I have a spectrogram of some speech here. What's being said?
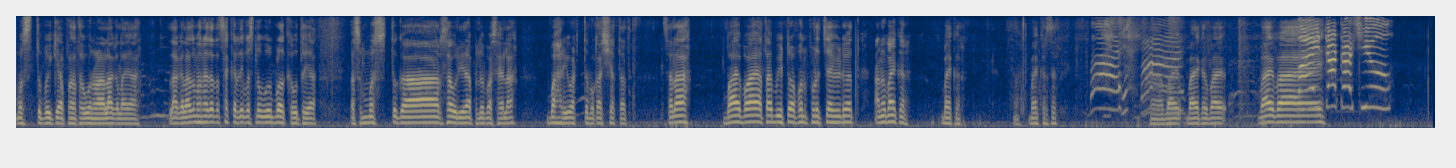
मस्तपैकी आपण आता उन्हाळा लागला या. लागलाच म्हणायचं आता सकाळी बसणं ऊन बळकवतं या. असं मस्त गार सावलीला आपलं बसायला भारी वाटतं बघा शेतात. चला बाय बाय. आता भेटू आपण पुढच्या व्हिडिओत. आणि बाय कर. बाय कर. हां बाय कर चल. हां बाय बाय कर बाय. Bye bye.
